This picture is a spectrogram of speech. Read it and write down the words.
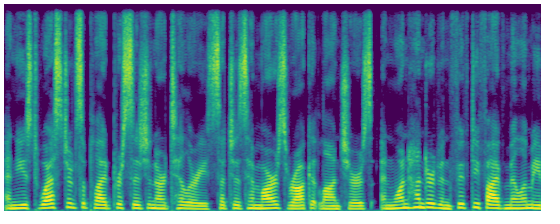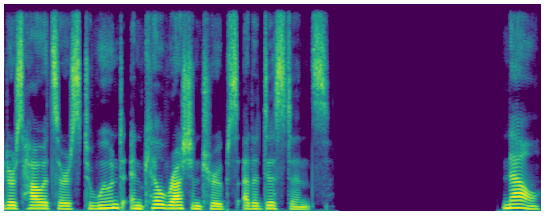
and used Western supplied precision artillery such as HIMARS rocket launchers and 155 mm howitzers to wound and kill Russian troops at a distance. Now,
